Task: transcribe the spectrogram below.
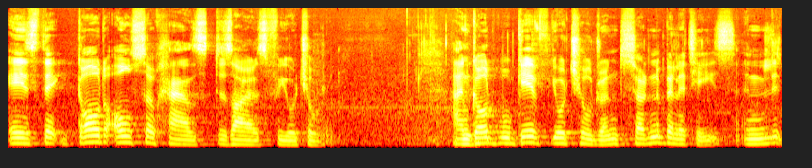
is that God also has desires for your children. And God will give your children certain abilities. And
